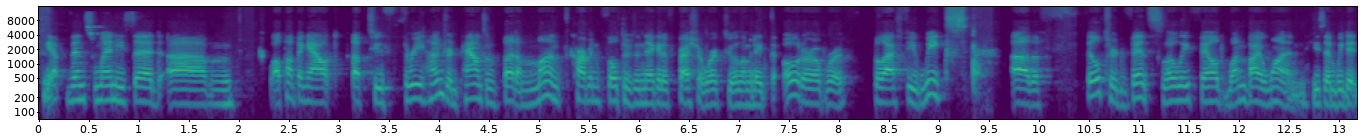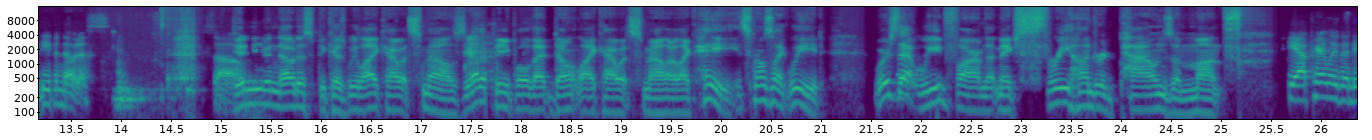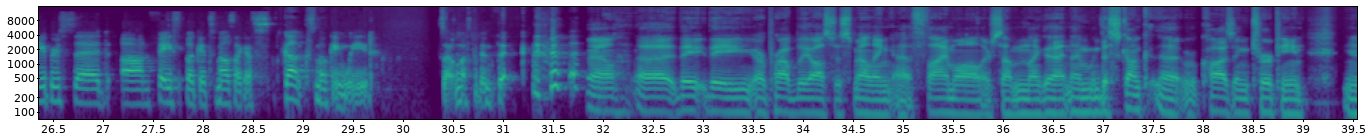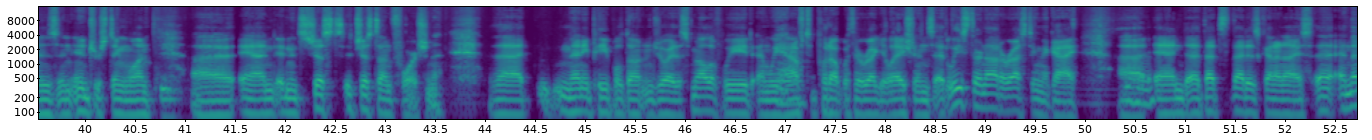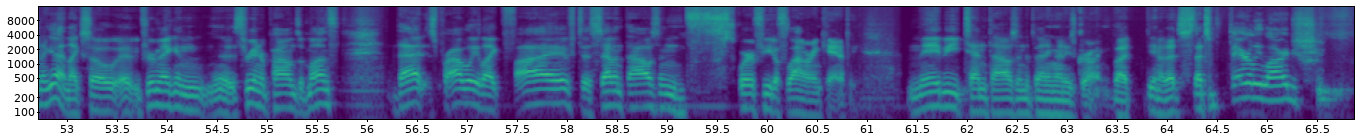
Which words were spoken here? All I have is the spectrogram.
Yep, Vince Wynn, he said, um, while pumping out up to 300 pounds of bud a month, carbon filters and negative pressure work to eliminate the odor over the last few weeks. Uh, the filtered vents slowly failed one by one. He said, we didn't even notice. So, Didn't even notice because we like how it smells. The other people that don't like how it smells are like, hey, it smells like weed. Where's that weed farm that makes 300 pounds a month? yeah, apparently the neighbors said on Facebook it smells like a skunk smoking weed. So it must have been thick. Well, uh, they they are probably also smelling uh, thymol or something like that. And then the skunk uh, causing terpene is an interesting one, uh, and and it's just it's just unfortunate that many people don't enjoy the smell of weed, and we Yeah. have to put up with their regulations. At least they're not arresting the guy, uh, Mhm. and uh, that's that is kind of nice. And then again, like so, if you're making uh, 300 pounds a month, that is probably like five to seven thousand square feet of flowering canopy. Maybe 10,000 depending on who's growing but you know that's that's a fairly large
